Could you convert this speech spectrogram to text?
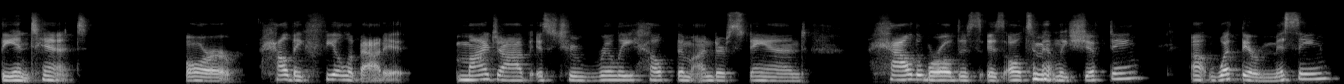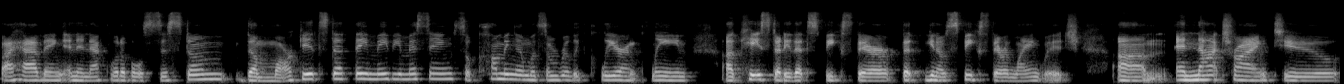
the intent or how they feel about it, my job is to really help them understand how the world is is ultimately shifting uh, what they're missing by having an inequitable system, the markets that they may be missing. So coming in with some really clear and clean uh, case study that speaks their that you know speaks their language, um, and not trying to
